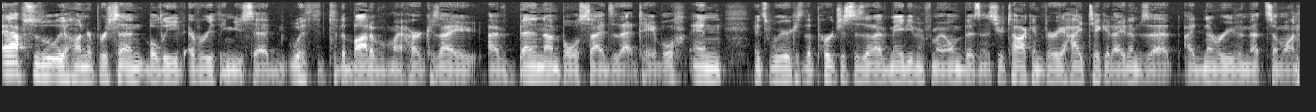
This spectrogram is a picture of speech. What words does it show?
absolutely 100% believe everything you said with to the bottom of my heart because I I've been on both sides of that table and it's weird because the purchases that I've made even for my own business you're talking very high ticket items that I'd never even met someone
